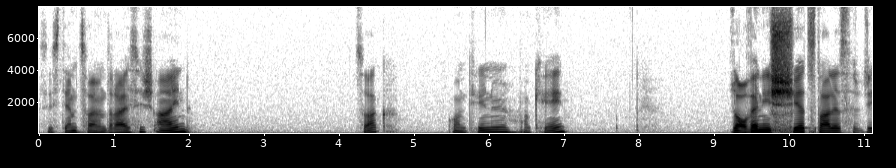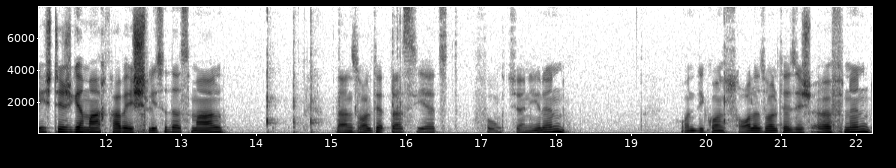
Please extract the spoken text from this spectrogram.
System 32 ein. Zack. Continue. Okay. So, wenn ich jetzt alles richtig gemacht habe, ich schließe das mal, dann sollte das jetzt funktionieren und die Konsole sollte sich öffnen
